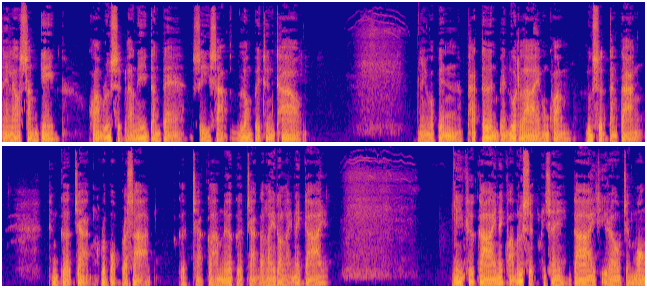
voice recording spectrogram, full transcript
ให้เราสังเกต ความรู้สึกเหล่านี้ตั้งแต่ศีรษะลงไปถึงเท้านี่ว่าเป็นแพทเทิร์นเป็นลวดลายของความรู้สึกต่างๆ ถึงเกิดจากระบบประสาท เกิดจากกล้ามเนื้อเกิดจากอะไรต่ออะไรในกาย นี่คือกายในความรู้สึกไม่ใช่ กายที่เราจะมอง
